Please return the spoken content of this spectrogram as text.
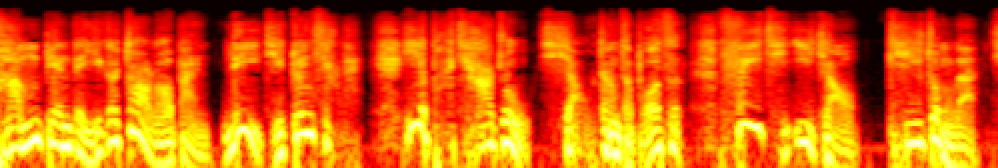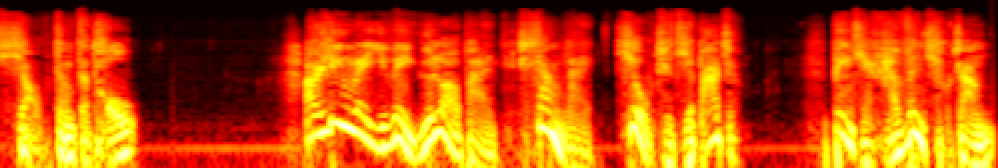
旁边的一个赵老板立即蹲下来，一把掐住小张的脖子，飞起一脚踢中了小张的头。而另外一位于老板上来就是几巴掌，并且还问小张：“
